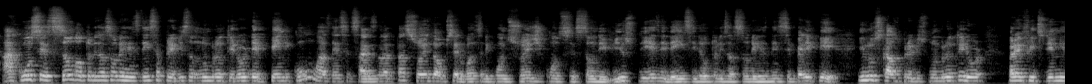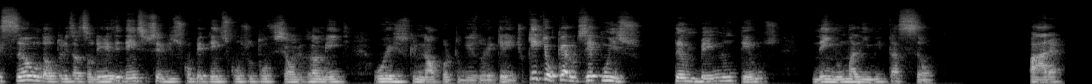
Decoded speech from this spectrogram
A concessão da autorização de residência prevista no número anterior depende, com as necessárias adaptações, da observância de condições de concessão de visto de residência e de autorização de residência CPLP. E nos casos previstos no número anterior, para efeitos de emissão da autorização de residência, os serviços competentes consultam oficialmente o registro criminal português do requerente. O que, que eu quero dizer com isso? Também não temos nenhuma limitação para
